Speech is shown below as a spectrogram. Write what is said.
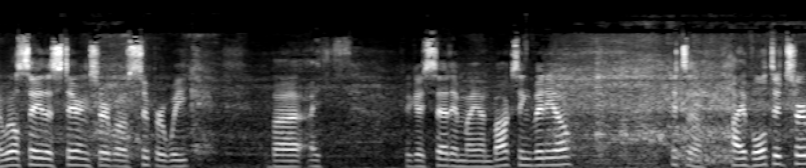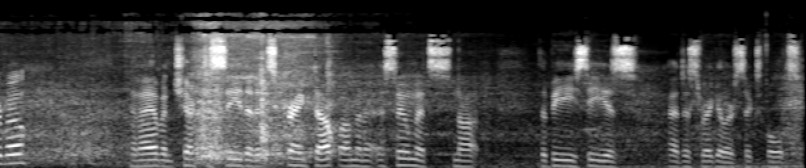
I will say the steering servo is super weak, but I think I said in my unboxing video, it's a high voltage servo, and I haven't checked to see that it's cranked up. I'm gonna assume it's not, the BEC is at just regular six volts.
